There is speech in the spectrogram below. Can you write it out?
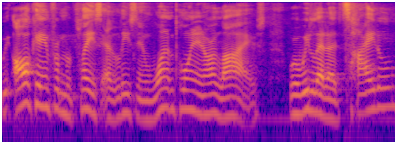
We all came from a place, at least in one point in our lives, where we let a title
